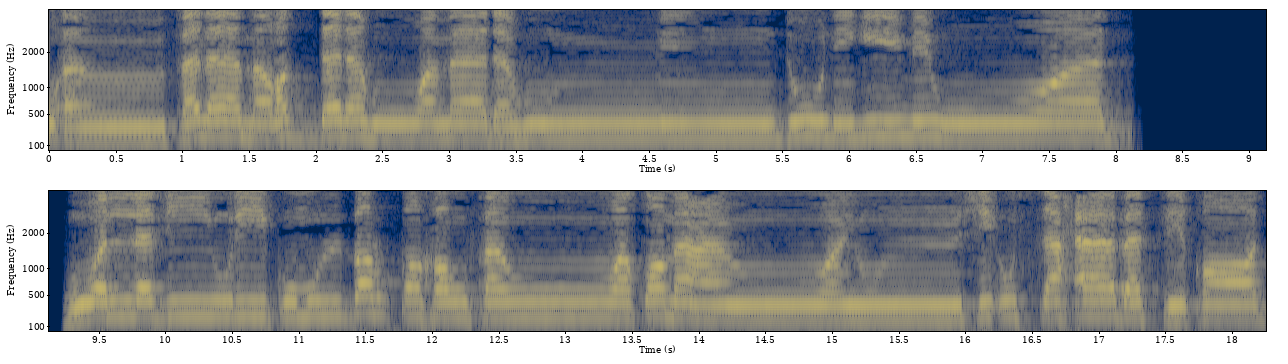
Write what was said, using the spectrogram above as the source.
سوءا فلا مرد له وما لهم من دونه من واد هو الذي يريكم البرق خوفا وطمعا وينشئ السحاب الثقال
